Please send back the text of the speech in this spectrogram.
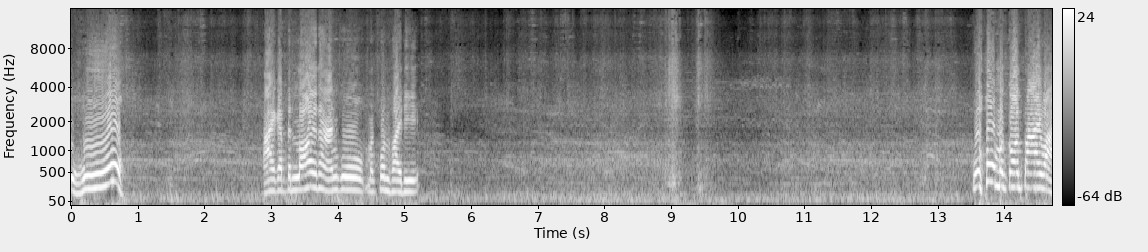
โอ้โหตายกันเป็นร้อยทหารกู มันป้นไฟที โอ้โหมังกรตายว่ะ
